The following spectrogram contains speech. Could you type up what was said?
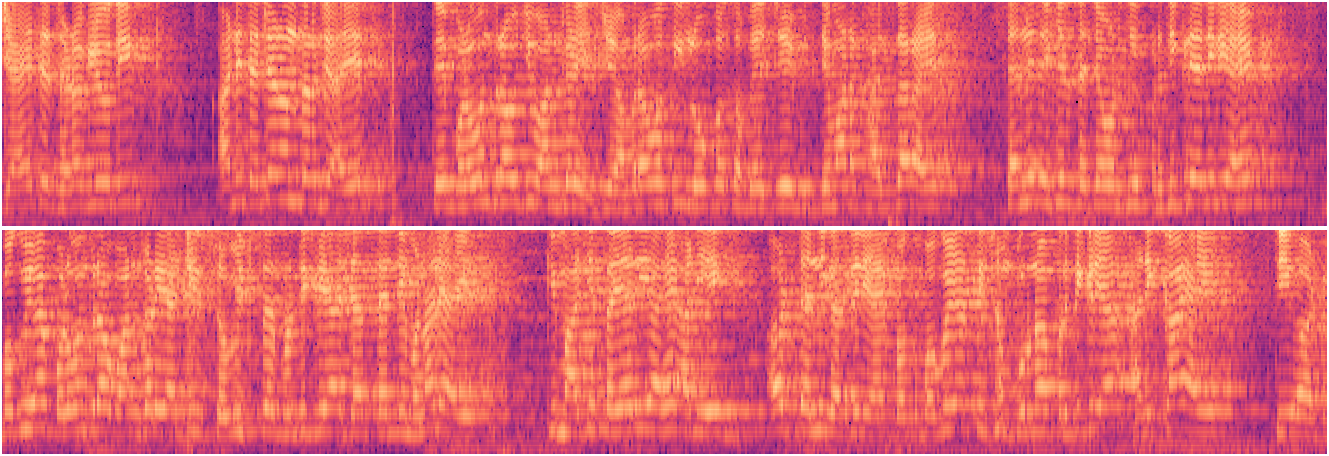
जे आहे ते झळकली होती. आणि त्याच्यानंतर जे आहे ते बळवंतरावजी वानखेडे जे अमरावती लोकसभेचे विद्यमान खासदार आहेत त्यांनी देखील त्याच्यावरती प्रतिक्रिया दिली आहे. बघूया बळवंतराव वानखडे यांची सविस्तर प्रतिक्रिया ज्यात त्यांनी म्हणाले आहेत की माझी तयारी आहे आणि एक अट त्यांनी घातलेली आहे. बघ बघूया ती संपूर्ण प्रतिक्रिया आणि काय आहे ती अट.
